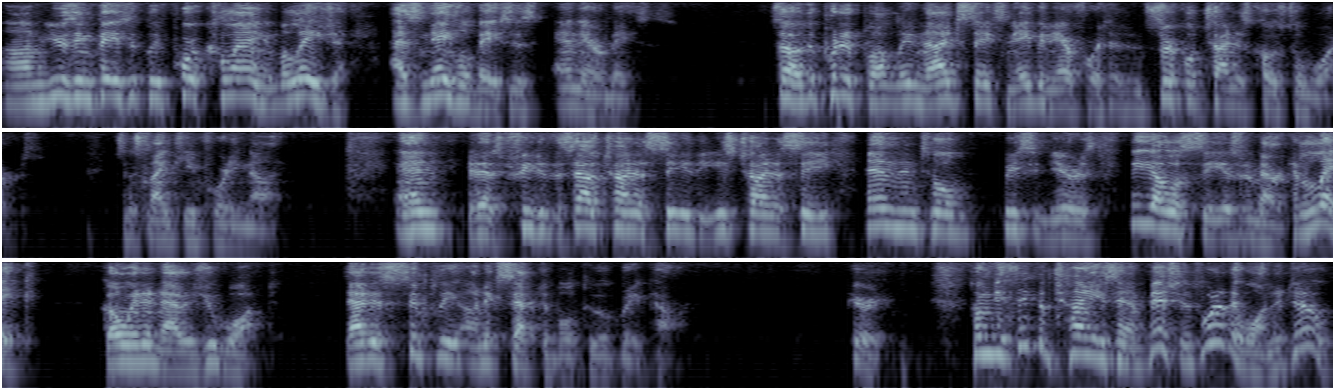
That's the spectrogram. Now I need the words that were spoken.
um, using basically Port Klang in Malaysia as naval bases and air bases. So to put it bluntly, the United States Navy and Air Force has encircled China's coastal waters since 1949. And it has treated the South China Sea, the East China Sea, and until recent years, the Yellow Sea is an American lake. Go in and out as you want. That is simply unacceptable to a great power, period. So when you think of Chinese ambitions, what do they want to do?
